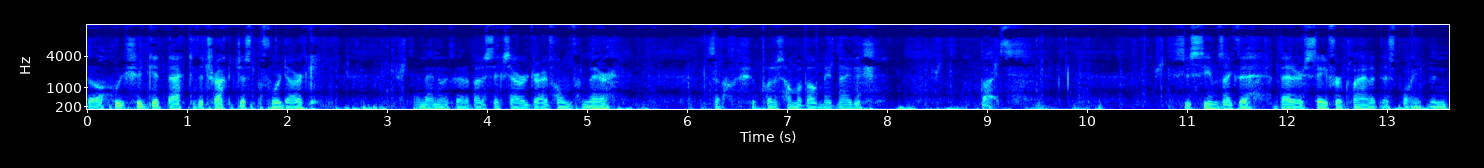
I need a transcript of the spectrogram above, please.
So we should get back to the truck just before dark. And then we've got about a six hour drive home from there. So should put us home about midnightish. But it just seems like the better, safer plan at this point than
